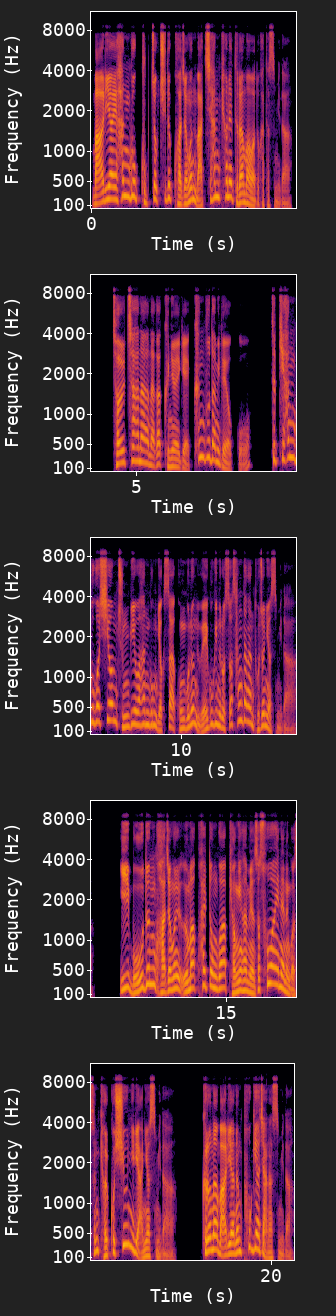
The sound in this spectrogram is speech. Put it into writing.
마리아의 한국 국적 취득 과정은 마치 한 편의 드라마와도 같았습니다. 절차 하나하나가 그녀에게 큰 부담이 되었고 특히 한국어 시험 준비와 한국 역사 공부는 외국인으로서 상당한 도전이었습니다. 이 모든 과정을 음악 활동과 병행하면서 소화해내는 것은 결코 쉬운 일이 아니었습니다. 그러나 마리아는 포기하지 않았습니다.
